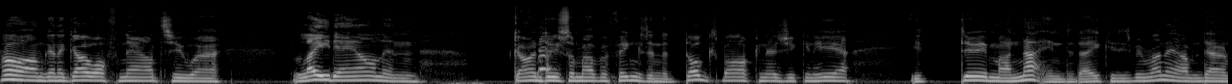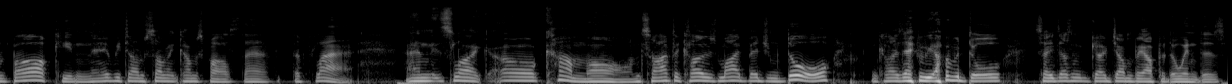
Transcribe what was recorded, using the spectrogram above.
Oh, I'm going to go off now to uh, lay down and go and do some other things. And the dog's barking, as you can hear doing my nutting today because he's been running up and down barking every time something comes past the, the flat. And it's like, oh, come on. So I have to close my bedroom door and close every other door so he doesn't go jumping up at the windows.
